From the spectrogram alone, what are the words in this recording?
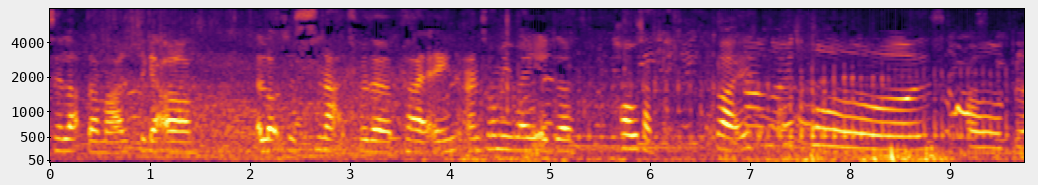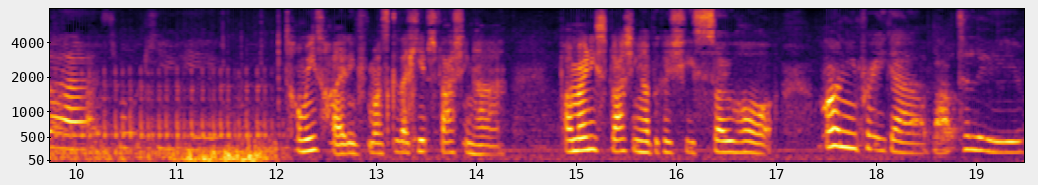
to Lapdamad to get our uh, lots of snacks for the plane and Tommy waited the whole time. Guys, pause. Oh, bless. What cutie. Tommy's hiding from us because I keep splashing her. But I'm only splashing her because she's so hot. Aren't you, pretty girl? About to leave.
